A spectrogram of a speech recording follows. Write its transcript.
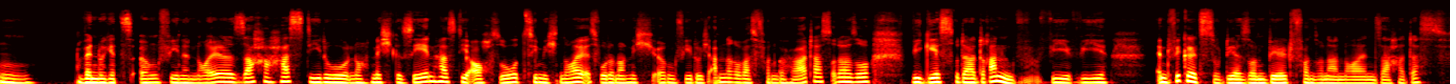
Hm wenn du jetzt irgendwie eine neue Sache hast, die du noch nicht gesehen hast, die auch so ziemlich neu ist, wo du noch nicht irgendwie durch andere was von gehört hast oder so, wie gehst du da dran? Wie, wie entwickelst du dir so ein Bild von so einer neuen Sache? Das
